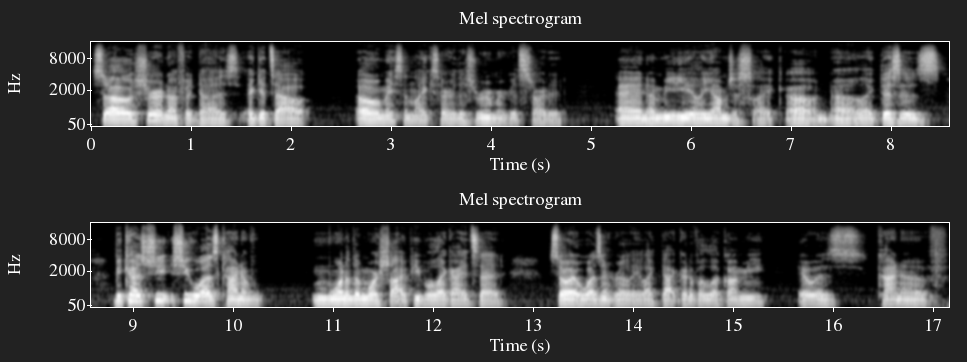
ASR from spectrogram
So sure enough, it does. It gets out. Oh, Mason likes her. This rumor gets started, and immediately I'm just like, oh no, like this is because she she was kind of one of the more shy people, like I had said. So it wasn't really like that good of a look on me. It was kind of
